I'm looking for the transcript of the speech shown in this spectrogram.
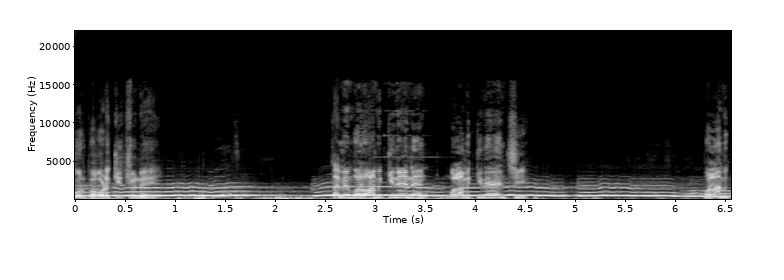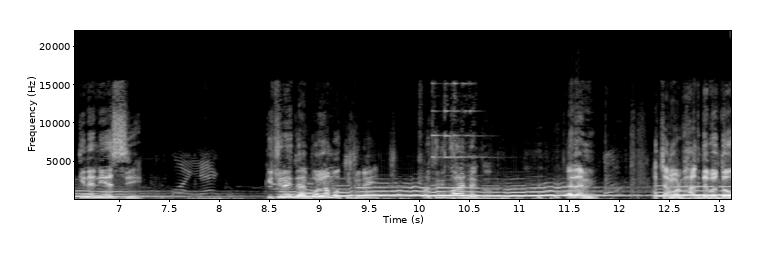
ওর পকেটে কিছু নেই। তামিম বলো আমি কিনে নেন বলো আমি কিনে এনেছি। বলো আমি কিনে নিয়ে এসেছি। কিছু নেই বললাম, ও কিছু নেই। ও চুরি করেন না তো এ তামিম আচ্ছা আমার ভাগ দেবে তো?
